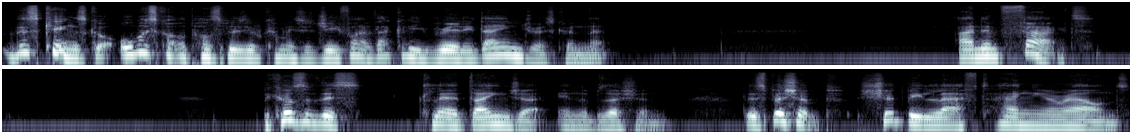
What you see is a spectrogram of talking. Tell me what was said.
this king's got almost got the possibility of coming to g5. That could be really dangerous, couldn't it? And in fact, because of this clear danger in the position, this bishop should be left hanging around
